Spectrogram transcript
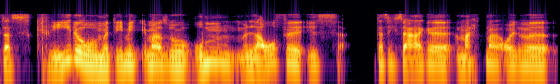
das Credo, mit dem ich immer so rumlaufe, ist, dass ich sage, macht mal eure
